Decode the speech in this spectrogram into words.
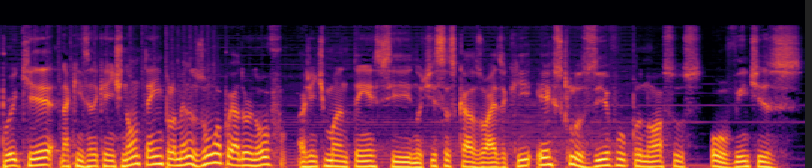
Porque na quinzena que a gente não tem pelo menos um apoiador novo, a gente mantém esse notícias casuais aqui exclusivo para os nossos ouvintes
